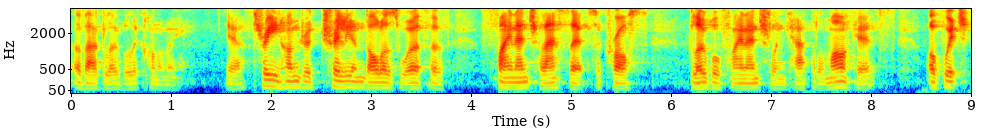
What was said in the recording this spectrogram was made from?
of our global economy. Yeah, $300 trillion worth of financial assets across global financial and capital markets, of which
